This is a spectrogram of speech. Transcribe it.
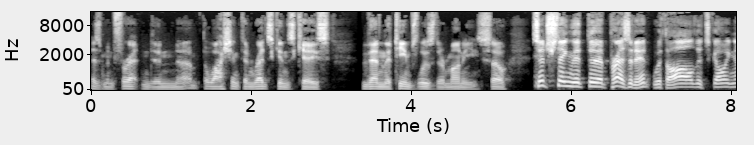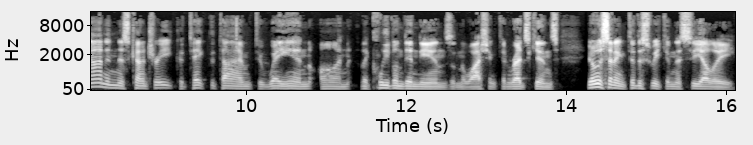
has been threatened in uh, the Washington Redskins case then the teams lose their money so it's interesting that the president with all that's going on in this country could take the time to weigh in on the Cleveland Indians and the Washington Redskins you're listening to This Week in the CLE.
